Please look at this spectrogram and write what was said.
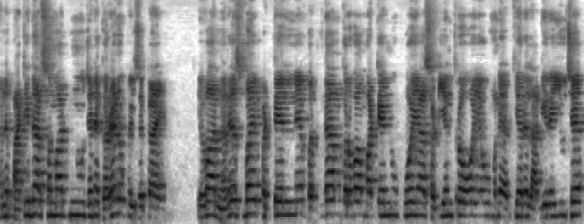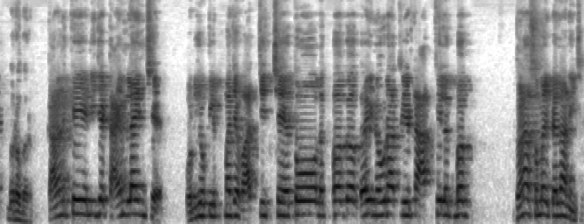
અને પાટીદાર સમાજનું જેને ઘરેણું કહી શકાય, એવા નરેશભાઈ પટેલને બદનામ કરવા માટેનું કોઈ આ ષડયંત્ર હોય એવું મને અત્યારે લાગી રહ્યું છે. બરોબર. કારણ કે એની જે ટાઈમલાઈન છે ઓડિયો ક્લિપમાં જે વાતચીત છે એ તો લગભગ ગઈ નવરાત્રી એટલે આજથી લગભગ ઘણા સમય પહેલાની છે.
